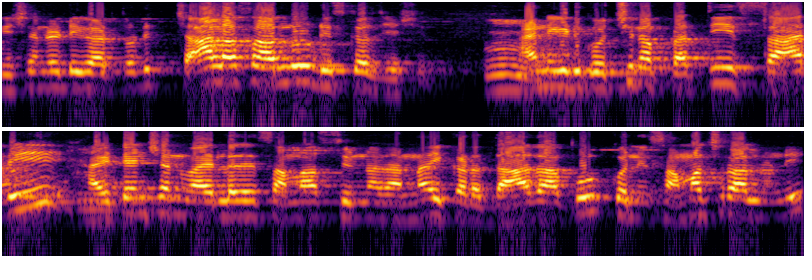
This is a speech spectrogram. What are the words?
కిషన్ రెడ్డి గారితో చాలా సార్లు డిస్కస్ చేసింది. అండ్ ఇక్కడికి వచ్చిన ప్రతిసారి హై టెన్షన్ వైర్లదే సమస్య ఉన్నదన్న ఇక్కడ దాదాపు కొన్ని సంవత్సరాల నుండి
